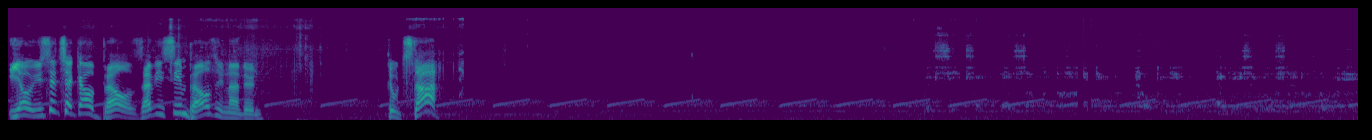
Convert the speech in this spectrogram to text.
yo, you should check out Bells. Have you seen Bells or not, dude? Dude, stop. With Seegson, there's someone behind you, helping you every single step of the way.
